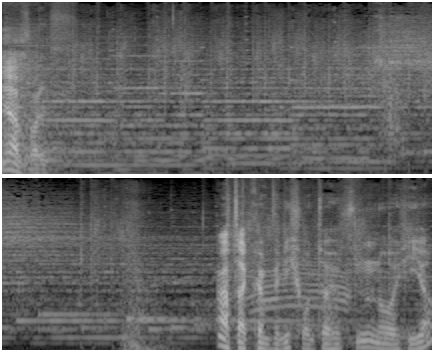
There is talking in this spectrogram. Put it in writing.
Jawohl. Ach, da können wir nicht runterhüpfen, nur hier.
